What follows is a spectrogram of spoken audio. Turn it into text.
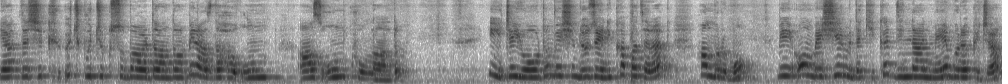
Yaklaşık 3,5 su bardağından biraz daha un, az un kullandım. İyice yoğurdum ve şimdi üzerini kapatarak hamurumu bir 15-20 dakika dinlenmeye bırakacağım.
